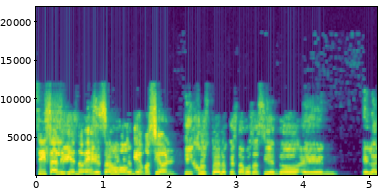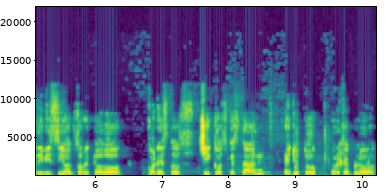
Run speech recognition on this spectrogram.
Sí está leyendo. sí Eso, está leyendo. qué emoción. Y justo lo que estamos haciendo en, en la división, sobre todo con estos chicos que están en YouTube, por ejemplo,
